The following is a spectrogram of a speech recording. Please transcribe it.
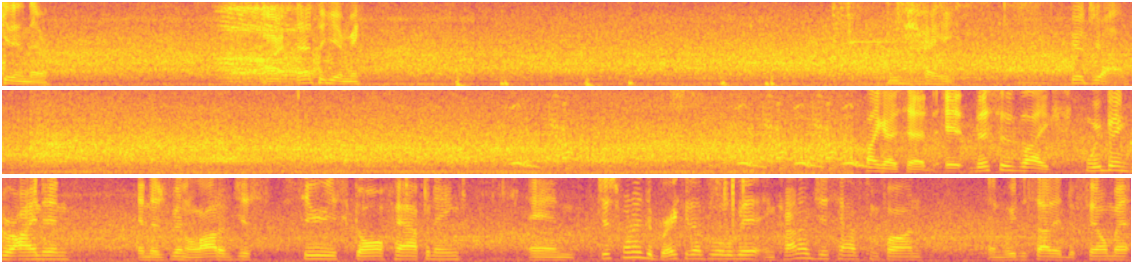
Get in there. All right, that's a gimme. Nice. Good job. like I said, it this is like we've been grinding and there's been a lot of just serious golf happening and just wanted to break it up a little bit and kind of just have some fun and we decided to film it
